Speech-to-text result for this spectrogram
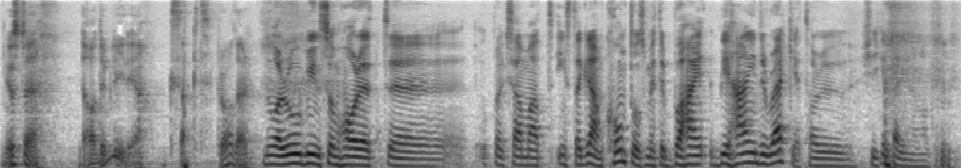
Just det. Ja, det blir det. Exakt. Bra där. Noah Rubin som har ett eh, uppmärksammat Instagramkonto som heter Behind, Behind the Racket. Har du kikat där innan någonting?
